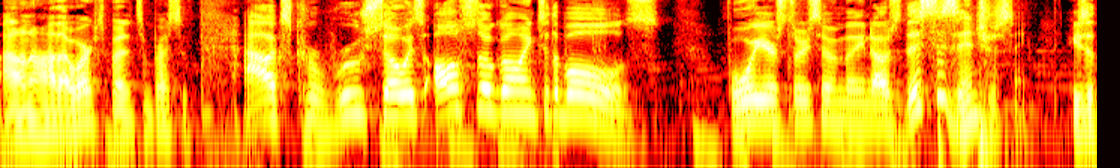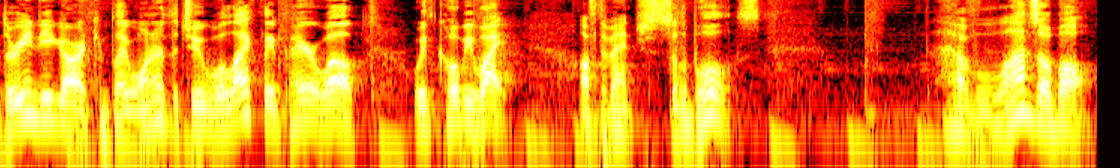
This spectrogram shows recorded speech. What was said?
I don't know how that works, but it's impressive. Alex Caruso is also going to the Bulls. Four years, $37 million. This is interesting. He's a 3 and D guard, can play one or the two, will likely pair well with Coby White off the bench. So the Bulls have Lonzo Ball,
